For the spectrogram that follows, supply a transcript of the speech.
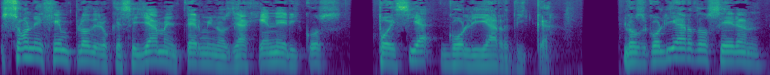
son ejemplo de lo que se llama en términos ya genéricos poesía goliárdica. Los goliardos eran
